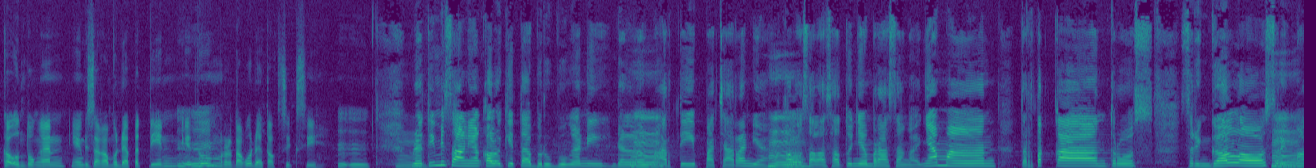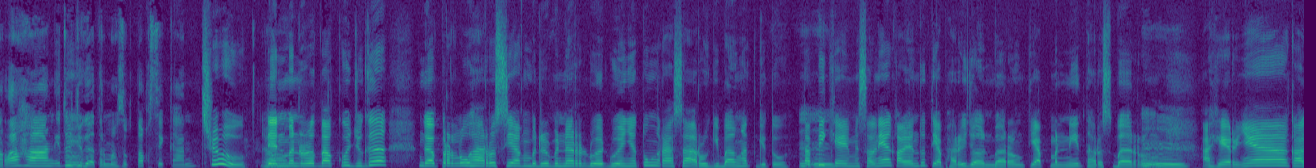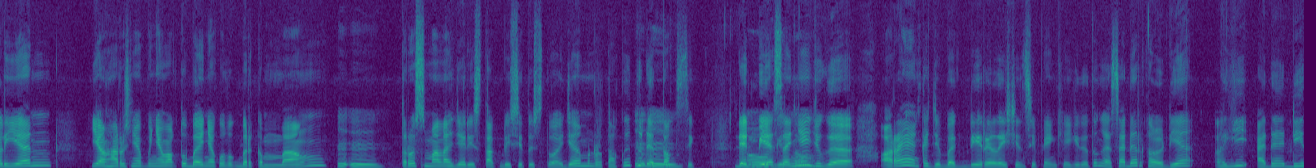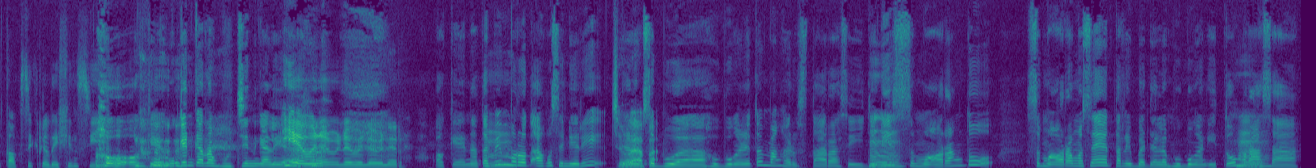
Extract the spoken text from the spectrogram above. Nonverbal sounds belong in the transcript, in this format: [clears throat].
keuntungan yang bisa kamu dapetin, itu menurut aku udah toxic sih. Mm-mm. Berarti misalnya kalau kita berhubungan nih dalam Hmm. arti pacaran ya, kalau salah satunya merasa nggak nyaman, tertekan, terus sering galau, sering Hmm. marahan, itu juga termasuk toksik kan? True. Dan oke. menurut aku juga nggak perlu harus yang bener-bener dua-duanya tuh ngerasa rugi banget gitu. Tapi kayak misalnya kalian tuh tiap hari jalan bareng, tiap menit harus bareng. Mm-mm. Akhirnya kalian yang harusnya punya waktu banyak untuk berkembang, Mm-mm. terus malah jadi stuck di situ-situ aja. Menurut aku itu udah toxic. Dan Oh, biasanya gitu. juga orang yang kejebak di relationship yang kayak gitu tuh nggak sadar kalau dia lagi ada di toxic relationship. Oh oke, [laughs] mungkin karena bucin kali ya. Iya benar benar benar benar. Oke, nah tapi menurut aku sendiri Coba dalam apa? sebuah hubungan itu memang harus setara sih. Jadi Hmm. semua orang tuh semua orang maksudnya yang terlibat dalam hubungan itu Hmm. merasa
